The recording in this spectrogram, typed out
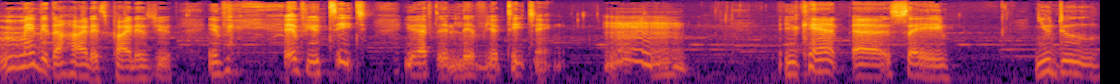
Maybe the hardest part is you if if you teach you have to live your teaching mm. you can't uh, say you do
